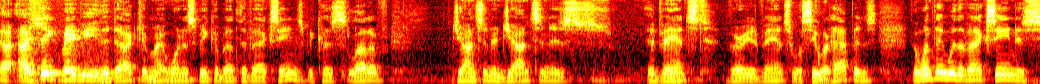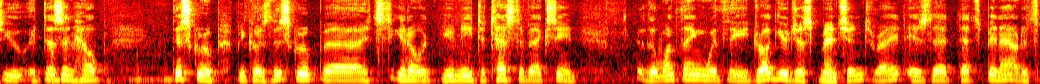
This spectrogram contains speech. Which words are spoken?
I I think maybe the doctor might want to speak about the vaccines because a lot of Johnson and Johnson is advanced, very advanced. We'll see what happens. The one thing with the vaccine is you it doesn't help this group because this group uh, you know you need to test a vaccine. The one thing with the drug you just mentioned, right, is that that's been out. It's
